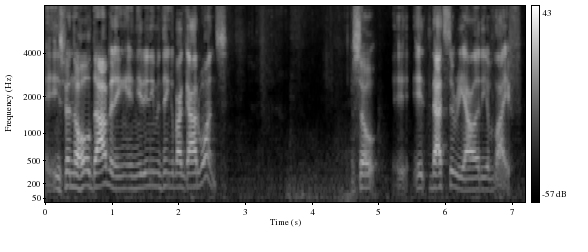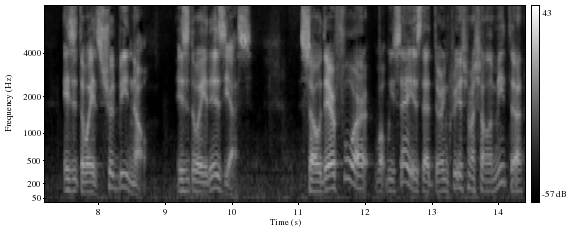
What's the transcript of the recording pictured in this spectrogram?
you spend the whole davening and you didn't even think about God once. So it, it, that's the reality of life. Is it the way it should be? No. Is it the way it is? Yes so therefore, what we say is that during Kriyash Mashalamita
